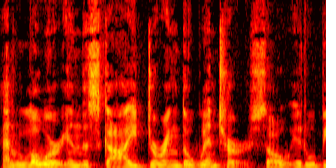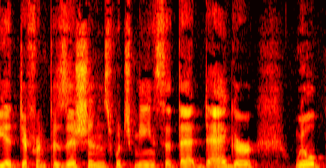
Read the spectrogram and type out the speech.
and lower in the sky during the winter. So it will be at different positions, which means that that dagger will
